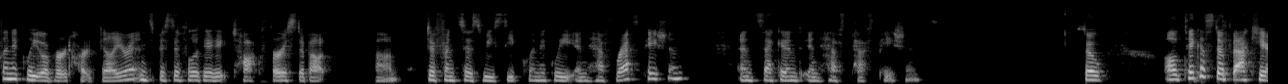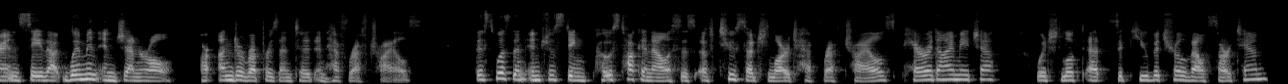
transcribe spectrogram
clinically overt heart failure and specifically talk first about um, differences we see clinically in HFrEF patients and second in HFpEF patients. So I'll take a step back here and say that women in general are underrepresented in HFrEF trials. This was an interesting post hoc analysis of two such large HFrEF trials Paradigm HF, which looked at sacubitril valsartan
